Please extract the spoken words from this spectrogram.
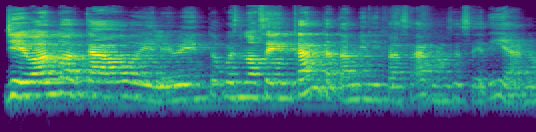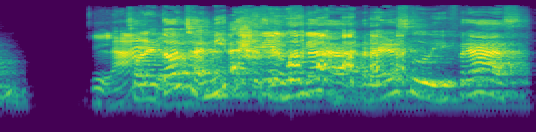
llevando a cabo el evento, pues nos encanta también disfrazarnos ese día, ¿no? Claro. Sobre todo Chanita, que se gusta a traer su disfraz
